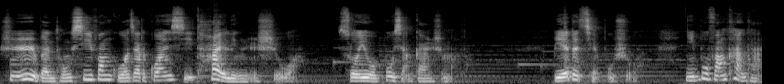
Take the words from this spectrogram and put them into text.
是日本同西方国家的关系太令人失望，所以我不想干什么了。别的且不说。你不妨看看，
